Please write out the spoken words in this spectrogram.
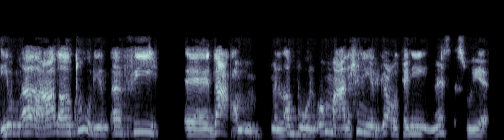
يبقى على طول يبقى في آه، دعم من الأب والأم علشان يرجعوا تاني ناس أسوياء.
